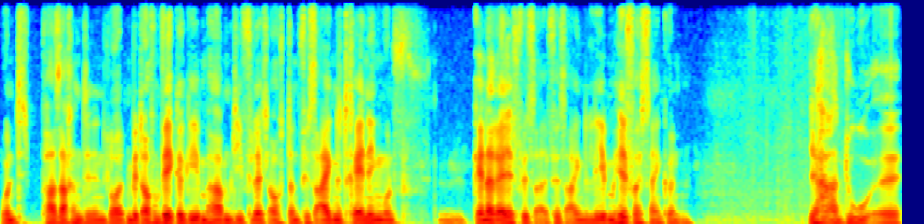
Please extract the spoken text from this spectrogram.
und ein paar Sachen den Leuten mit auf den Weg gegeben haben, die vielleicht auch dann fürs eigene Training und generell fürs, fürs eigene Leben hilfreich sein könnten. Ja, du, äh,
